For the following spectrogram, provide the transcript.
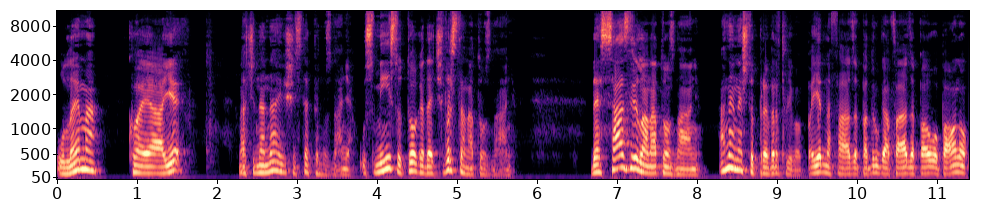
Ulema koja je, znači, na najvišem stepenu znanja. U smislu toga da je čvrsta na tom znanju. Da je sazrila na tom znanju. A ne nešto prevrtljivo. Pa jedna faza, pa druga faza, pa ovo, pa ono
